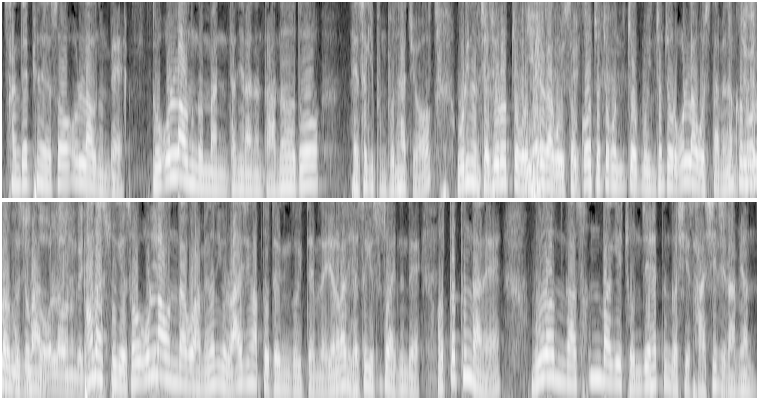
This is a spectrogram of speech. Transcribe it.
상대편에서 올라오는 배, 그 올라오는 것만 단이라는 단어도 해석이 분분하죠. 우리는 제주도 쪽으로 예, 내려가고 있었고 그렇죠. 저쪽은 이쪽 뭐 인천 쪽으로 올라오고 있었다면 그건 북쪽도 거지만 올라오는 거지만. 바닷 속에서 올라온다고 하면은 이거 rising up도 되는 거기 때문에 여러 가지 해석이 있을 수가 있는데 어떻든 간에 무언가 선박이 존재했던 것이 사실이라면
